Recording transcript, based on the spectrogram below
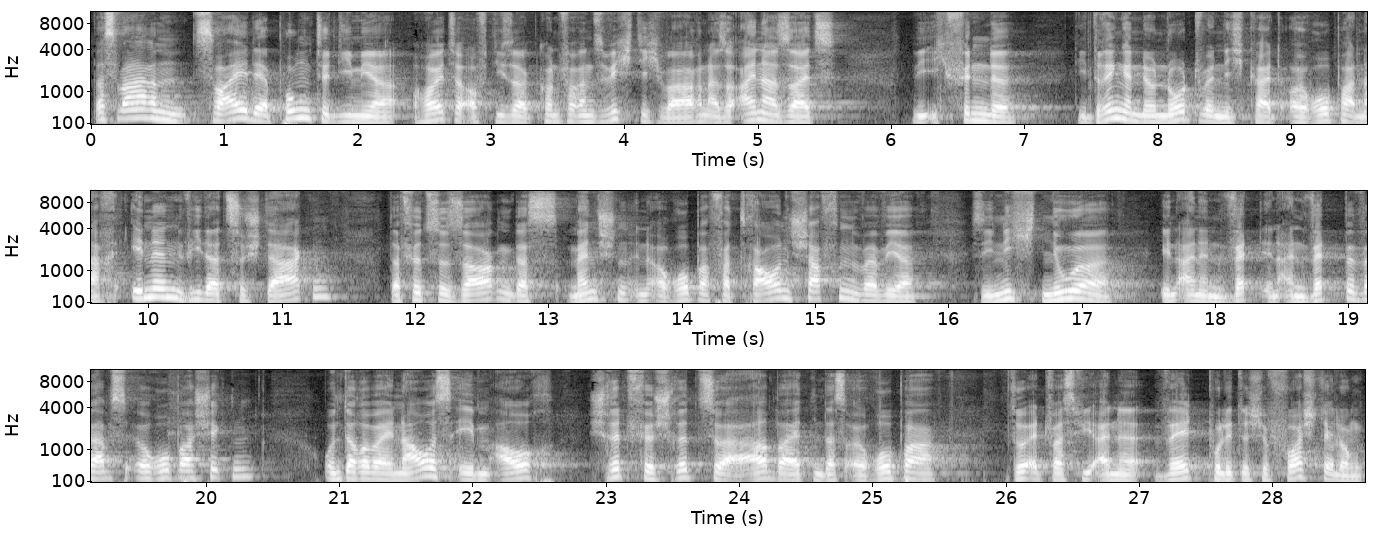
Das waren zwei der Punkte, die mir heute auf dieser Konferenz wichtig waren. Also einerseits, wie ich finde, die dringende Notwendigkeit, Europa nach innen wieder zu stärken, dafür zu sorgen, dass Menschen in Europa Vertrauen schaffen, weil wir sie nicht nur in, einen Wett, in ein Wettbewerbseuropa schicken und darüber hinaus eben auch Schritt für Schritt zu erarbeiten, dass Europa so etwas wie eine weltpolitische Vorstellung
